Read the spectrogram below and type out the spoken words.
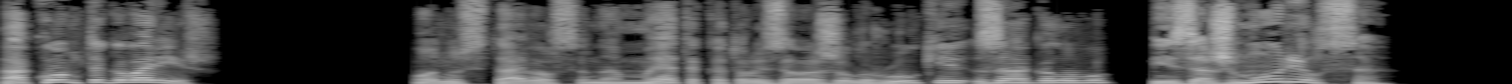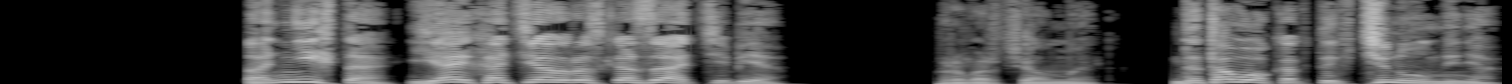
«О ком ты говоришь?» Он уставился на Мэтта, который заложил руки за голову и зажмурился. «О них-то я и хотел рассказать тебе», — проворчал Мэтт. «До того, как ты втянул меня».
